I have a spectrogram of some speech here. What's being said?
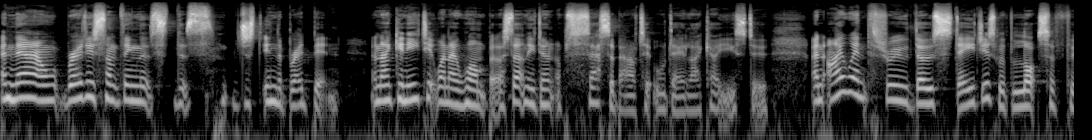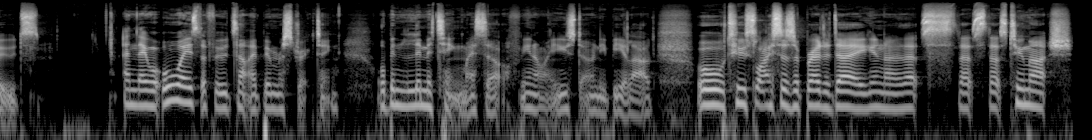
and now bread is something that's that's just in the bread bin, and I can eat it when I want, but I certainly don't obsess about it all day like I used to. And I went through those stages with lots of foods and they were always the foods that I'd been restricting or been limiting myself. You know, I used to only be allowed, oh, two slices of bread a day. You know, that's that's that's too much.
